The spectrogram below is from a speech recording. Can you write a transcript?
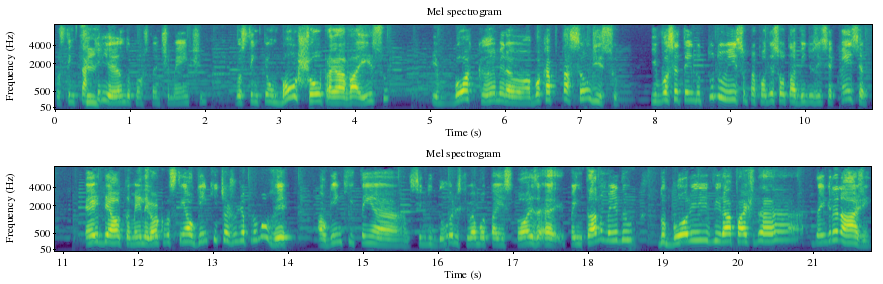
Você tem que estar tá criando constantemente. Você tem que ter um bom show para gravar isso e boa câmera, uma boa captação disso e você tendo tudo isso para poder soltar vídeos em sequência, é ideal também, legal que você tenha alguém que te ajude a promover. Alguém que tenha seguidores, que vai botar em stories, é, para entrar no meio do, do bolo e virar parte da, da engrenagem.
